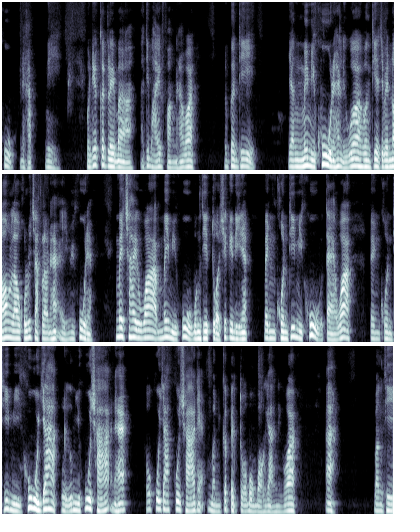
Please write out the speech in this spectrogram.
คู่นะครับ นี่ วันนี้ก็เลยมาอธิบายให้ฟังนะครับว่า เพื่อนๆที่ยังไม่มีคู่นะฮะหรือว่าบางทีอาจจะเป็นน้องเราคนรู้จักเรานะฮะไอ้มีคู่เนี่ย ไม่ใช่ว่าไม่มีคู่บางทีตรวจเช็คดีๆเนี่ย เป็นคนที่มีคู่ แต่ว่าเป็นคนที่มีคู่ยากหรือมีคู่ช้านะฮะเพราะคู่ยากคู่ช้าเนี่ยมันก็เป็นตัวบ่งบอกอย่างหนึ่งว่าอะบางที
